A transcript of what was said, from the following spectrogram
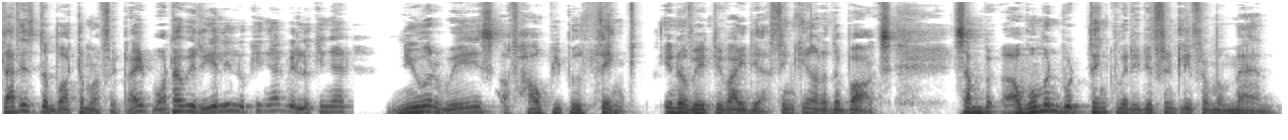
That is the bottom of it, right? What are we really looking at? We're looking at newer ways of how people think, innovative ideas, thinking out of the box. Some, a woman would think very differently from a man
